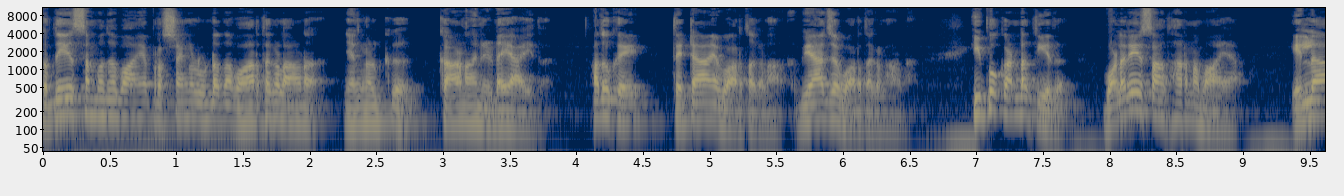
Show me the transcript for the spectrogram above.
ഹൃദയ സംബന്ധമായ പ്രശ്നങ്ങളുണ്ടെന്ന വാർത്തകളാണ് ഞങ്ങൾക്ക് കാണാനിടയായത്. അതൊക്കെ തെറ്റായ വാർത്തകളാണ് വ്യാജ വാർത്തകളാണ്. ഇപ്പോൾ കണ്ടെത്തിയത് വളരെ സാധാരണമായ എല്ലാ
